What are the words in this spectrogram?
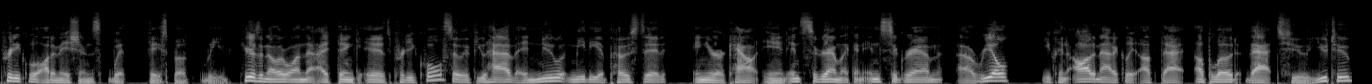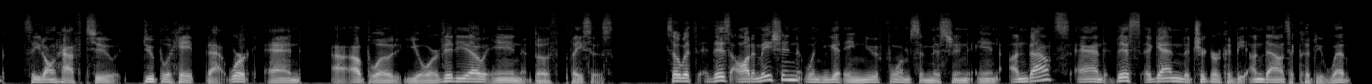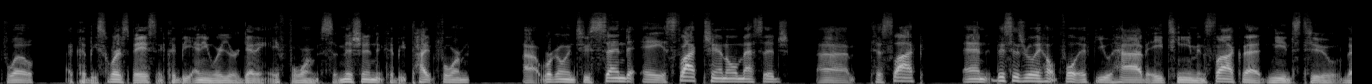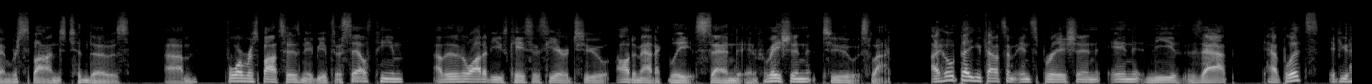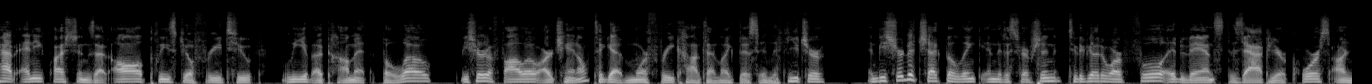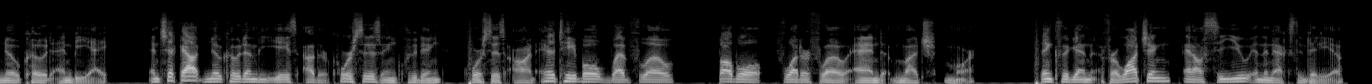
pretty cool automations with Facebook lead. Here's another one that I think is pretty cool. So if you have a new media posted, in your account in Instagram, like an Instagram uh, reel, you can automatically up that upload that to YouTube, so you don't have to duplicate that work and uh, upload your video in both places. So with this automation, when you get a new form submission in Unbounce, and this again, the trigger could be Unbounce, it could be Webflow, it could be Squarespace, it could be anywhere you're getting a form submission, it could be Typeform. Uh, we're going to send a Slack channel message uh, to Slack and this is really helpful if you have a team in Slack that needs to then respond to those um, form responses. Maybe it's a sales team. Uh, there's a lot of use cases here to automatically send information to Slack. I hope that you found some inspiration in these Zap templates. If you have any questions at all, please feel free to leave a comment below. Be sure to follow our channel to get more free content like this in the future. And be sure to check the link in the description to go to our full advanced Zapier course on No Code MBA. And check out No Code MBA's other courses, including courses on Airtable, Webflow, Bubble, Flutterflow, and much more. Thanks again for watching, and I'll see you in the next video.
